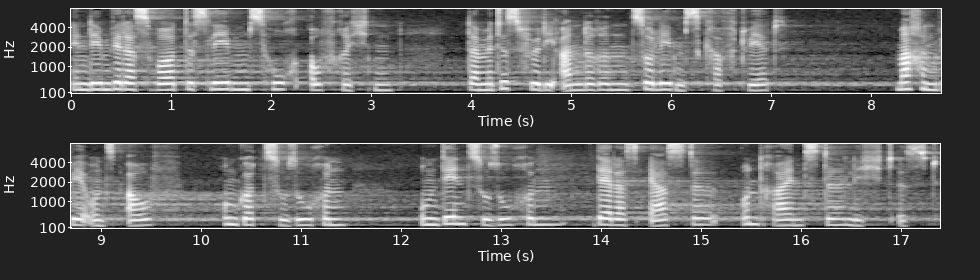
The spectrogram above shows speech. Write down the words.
indem wir das Wort des Lebens hoch aufrichten, damit es für die anderen zur Lebenskraft wird machen wir uns auf, um Gott zu suchen, um den zu suchen, der das erste und reinste Licht ist.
